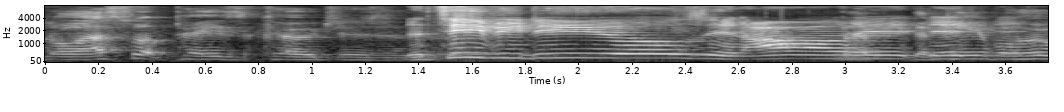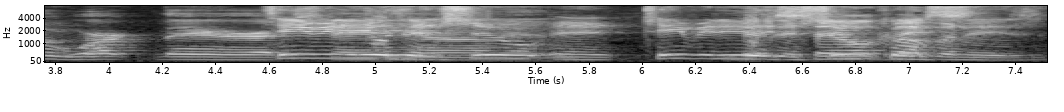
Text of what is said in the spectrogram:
well that's what pays the coaches and the TV deals and all the, that. the that- people who work there at the TV deals and stadium shoe and TV deals and sell- shoe companies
